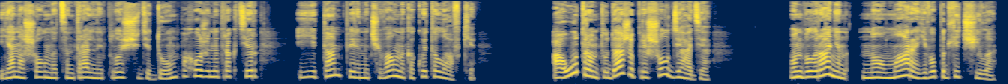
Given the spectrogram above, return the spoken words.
Я нашел на центральной площади дом, похожий на трактир, и там переночевал на какой-то лавке. А утром туда же пришел дядя. Он был ранен, но Мара его подлечила.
